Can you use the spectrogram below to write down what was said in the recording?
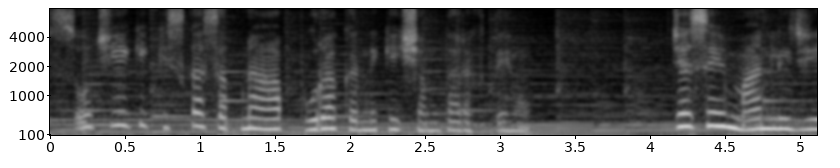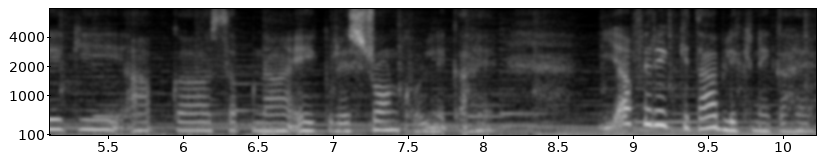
सोचिए कि किसका सपना आप पूरा करने की क्षमता रखते हो। जैसे मान लीजिए कि आपका सपना एक रेस्टोरेंट खोलने का है, या फिर एक किताब लिखने का है,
